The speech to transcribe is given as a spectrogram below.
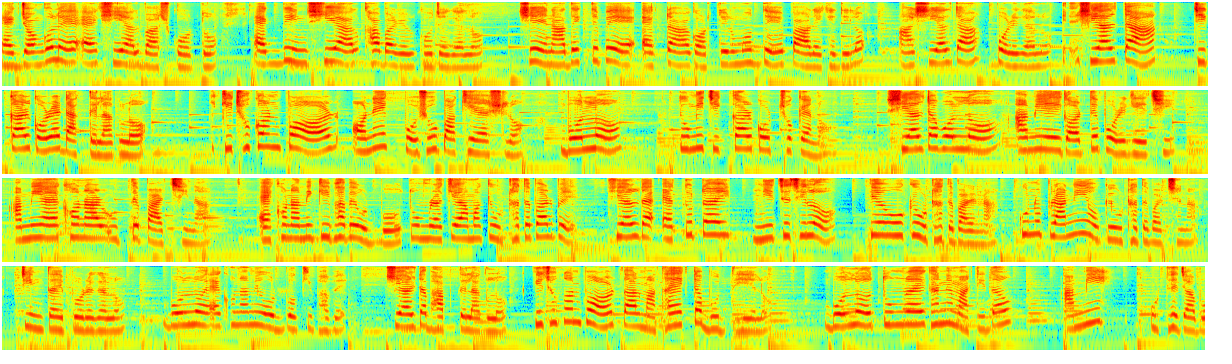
এক জঙ্গলে এক শিয়াল বাস করত। একদিন শিয়াল খাবারের খোঁজে গেল। সে না দেখতে পেয়ে একটা গর্তের মধ্যে পা রেখে দিল আর শিয়ালটা পড়ে গেল। শিয়ালটা চিৎকার করে ডাকতে লাগল। কিছুক্ষণ পর অনেক পশু পাখি আসলো। বলল, তুমি চিৎকার করছ কেন? শিয়ালটা বলল, আমি এই গর্তে পড়ে গিয়েছি। আমি এখন আর উঠতে পারছি না। এখন আমি কীভাবে উঠব? তোমরা কি আমাকে উঠাতে পারবে? শিয়ালটা এতটাই নিচে ছিল, কেউ ওকে উঠাতে পারে না। কোনো প্রাণী ওকে উঠাতে পারছে না। চিন্তায় পড়ে গেল। বলল, এখন আমি উঠব কীভাবে? শিয়ালটা ভাবতে লাগল। কিছুক্ষণ পর তার মাথায় একটা বুদ্ধি এলো। বলল, তোমরা এখানে মাটি দাও উঠে যাব।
